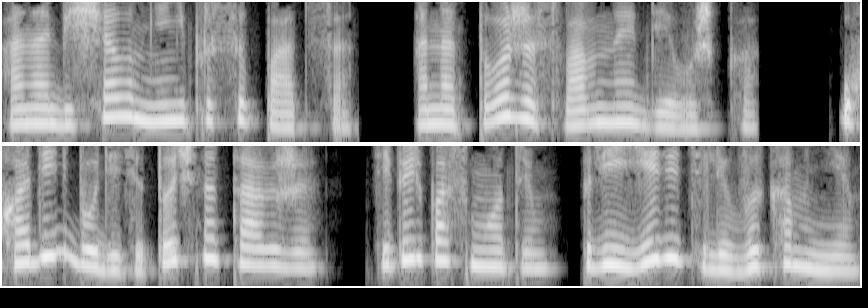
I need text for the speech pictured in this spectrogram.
Она обещала мне не просыпаться. Она тоже славная девушка. Уходить будете точно так же. Теперь посмотрим, приедете ли вы ко мне.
